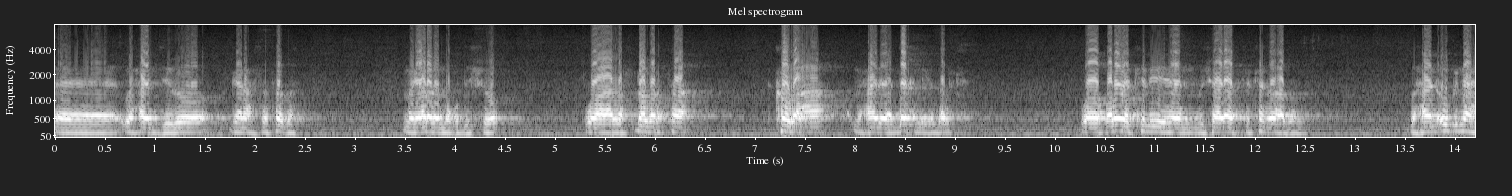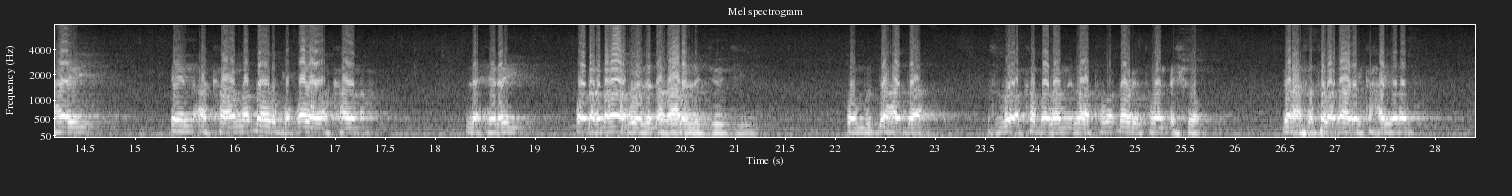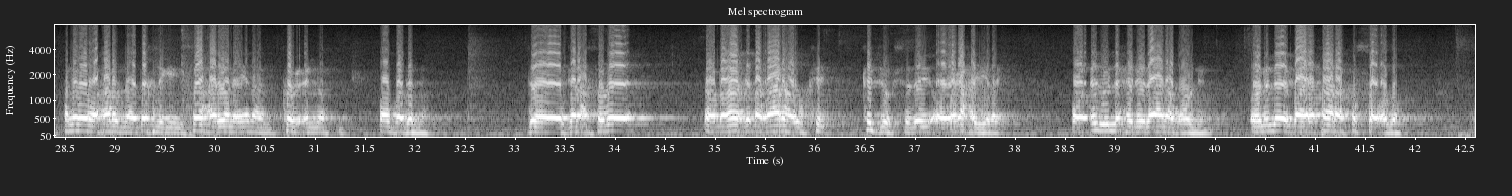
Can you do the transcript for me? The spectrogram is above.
waxaa jiro ganacsatada magaalada muqdisho. Waa lafdhabarta kobaca maxaa la dakliga dalka. Waa qolada keliyahan mushaaraadka ka qaadan. Waxaan ognahay in accounno dhowr boqol oo account ah la xiray oo dhaqdhaqaaqooda dhaqaale la joojiyey. Oo muddo hadda isbuuc ka badan ilaa dhowr iyo toban cisho ganacsatada qaar ay ka xayiran annaguna waxaan rabnaa dakligii soo xareynaya inaan kobcino oo badino. De ganacsade dhaqdhaqaaqii dhaqaalaha uu ka joogsaday oo laga xayiray oo cid uu la xidhiira aan aqoonin oo laleeyahy baaritaana ku socdo.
